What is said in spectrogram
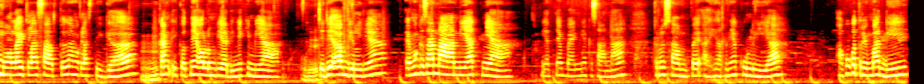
mulai kelas 1 sampai kelas 3 Mhm. kan ikutnya olimpiadenya kimia. Oke. Jadi ambilnya emang ke sana niatnya. Niatnya pengennya ke sana. Terus sampai akhirnya kuliah aku keterima di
